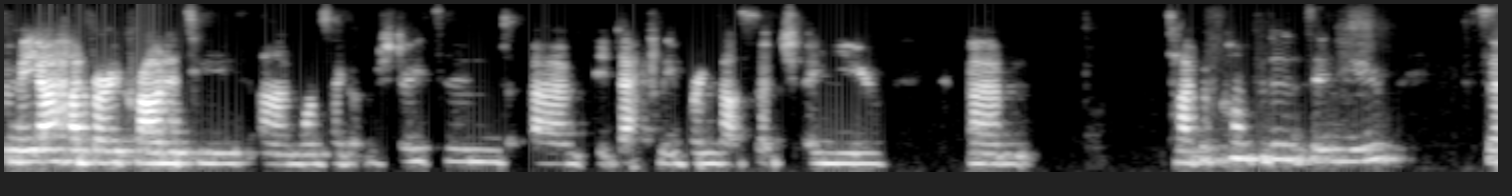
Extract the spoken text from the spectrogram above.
for me, I had very crowded teeth, and once I got them straightened, um, it definitely brings out such a new um, type of confidence in you. So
